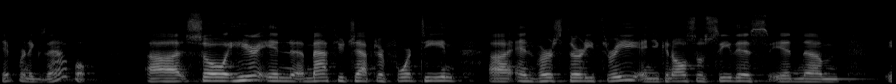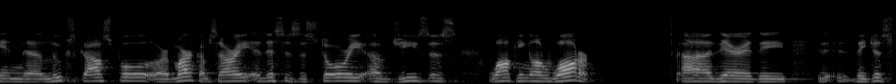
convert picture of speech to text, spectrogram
Different example. Uh, so here in Matthew chapter 14 uh, and verse 33, and you can also see this in. Um, in uh, Luke's gospel, or Mark, I'm sorry, and this is the story of Jesus walking on water. Uh, the, they just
